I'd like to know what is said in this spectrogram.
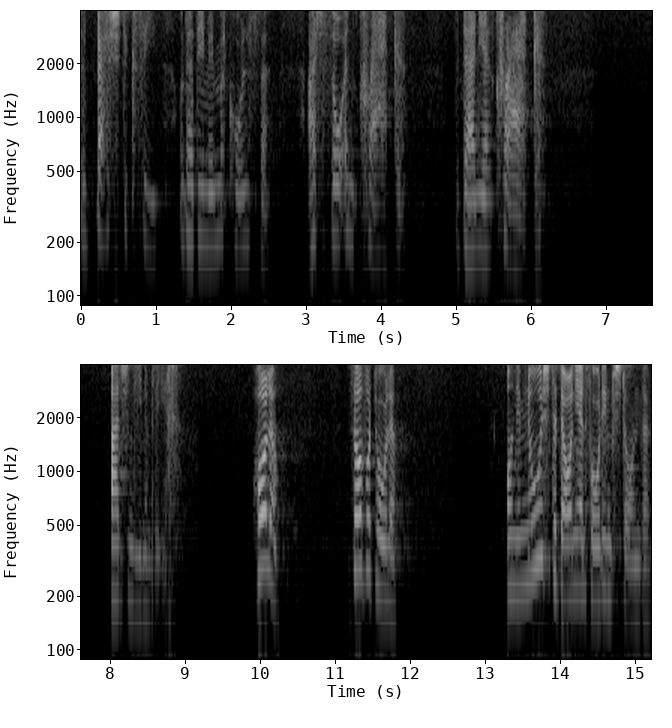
der Beste und hat ihm immer geholfen. Er ist so ein Crack. Der Daniel Crack. Er ist in deinem Reich. Holen. Sofort holen. Und im Nu ist der Daniel vor ihm gestanden.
